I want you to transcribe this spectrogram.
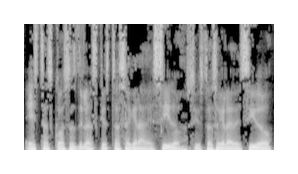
estas cosas de las que estás agradecido. Si estás agradecido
